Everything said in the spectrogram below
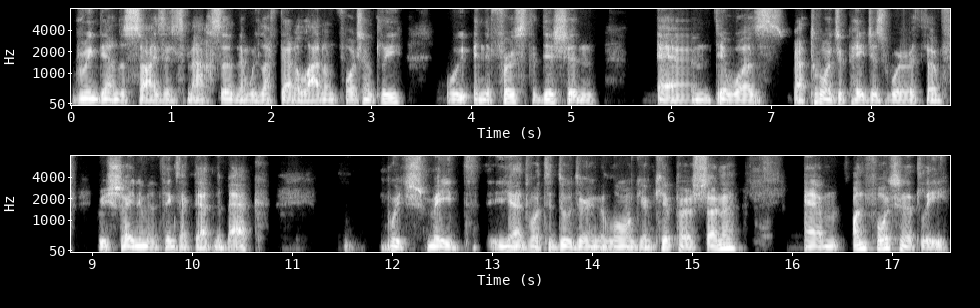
bring down the size of its machzor. Then we left that a lot, unfortunately. We in the first edition, um, there was about 200 pages worth of Rishonim and things like that in the back, which made you had what to do during the long Yom Kippur Shana. Um, unfortunately,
